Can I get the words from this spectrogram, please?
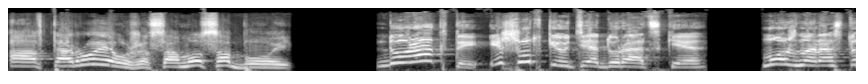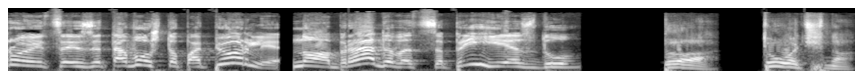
а второе уже само собой. Дурак ты, и шутки у тебя дурацкие. Можно расстроиться из-за того, что поперли, но обрадоваться приезду. Да, точно.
